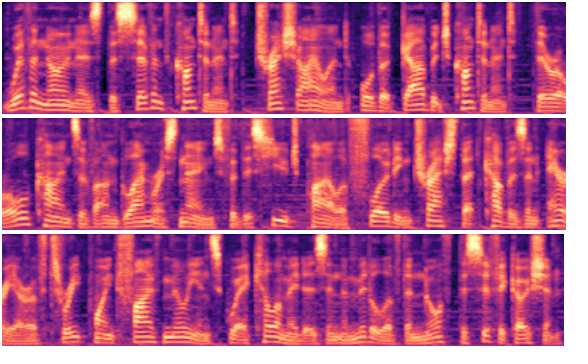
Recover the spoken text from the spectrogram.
Whether known as the Seventh Continent, Trash Island, or the Garbage Continent, there are all kinds of unglamorous names for this huge pile of floating trash that covers an area of 3.5 million square kilometers in the middle of the North Pacific Ocean.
